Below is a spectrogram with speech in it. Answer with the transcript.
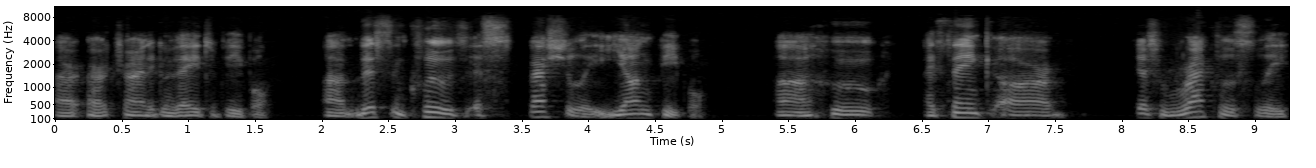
are, are trying to convey to people. Um, this includes especially young people uh, who I think are just recklessly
